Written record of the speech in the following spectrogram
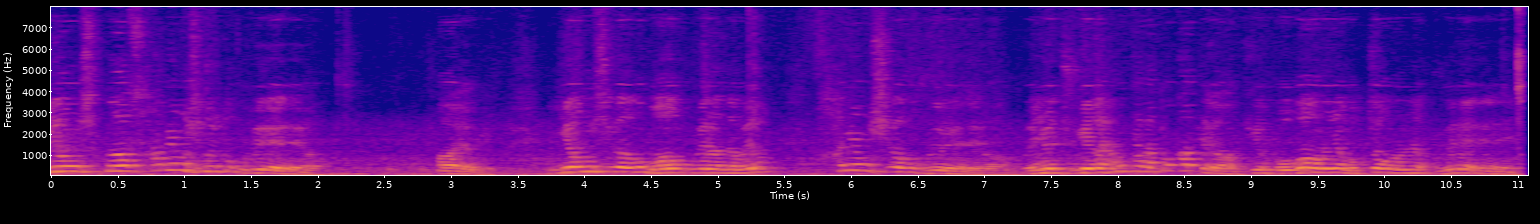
이형식과 삼형식을 또 구별해야 돼요. 아 여기 이형식하고 뭐하고 구별한다고요? 삼형식하고 구별해야 돼요. 왜냐면 두 개가 형태가 똑같아요. 뒤에 뭐가 오느냐 목적어 오느냐 구별해야 되니까.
